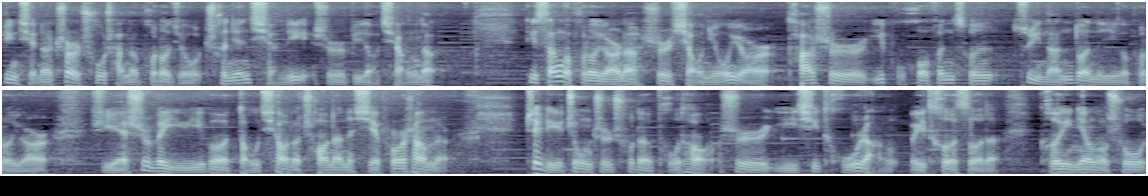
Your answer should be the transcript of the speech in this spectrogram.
并且呢这儿出产的葡萄酒陈年潜力是比较强的。第三个葡萄园呢是小牛园，它是伊普霍芬村最南端的一个葡萄园，也是位于一个陡峭的朝南的斜坡上面。这里种植出的葡萄是以其土壤为特色的，可以酿造出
